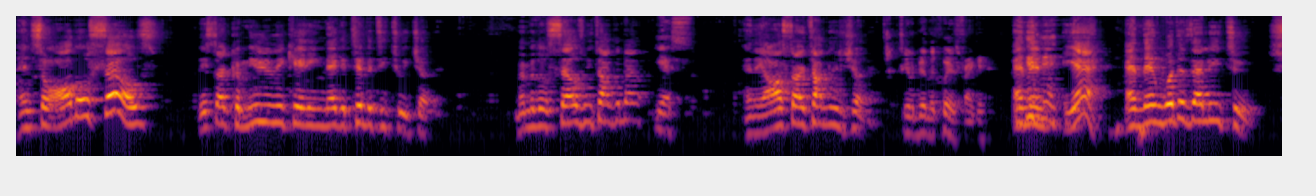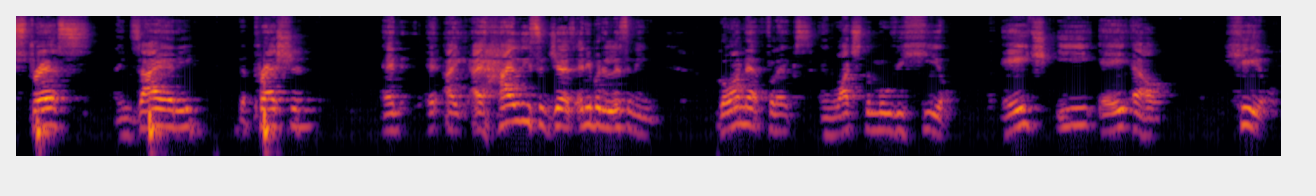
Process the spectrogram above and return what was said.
And so all those cells, they start communicating negativity to each other. Remember those cells we talked about? Yes. And they all start talking to each other. It's gonna be in the quiz, Frankie. And then, yeah. And then what does that lead to? Stress, anxiety, depression. And I, I highly suggest anybody listening go on Netflix and watch the movie Heal. H E A L. Heal.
